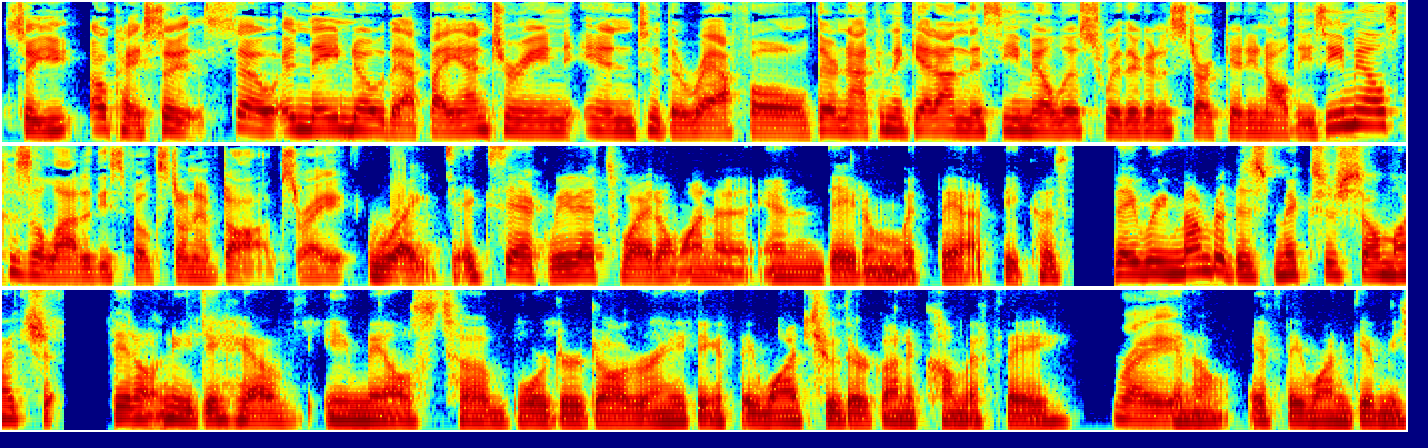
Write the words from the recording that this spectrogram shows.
So you okay? So so and they know that by entering into the raffle, they're not going to get on this email list where they're going to start getting all these emails because a lot of these folks don't have dogs, right? Right, exactly. That's why I don't want to inundate them with that because they remember this mixer so much. They don't need to have emails to board their dog or anything. If they want to, they're going to come if they right. You know, if they want to give me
